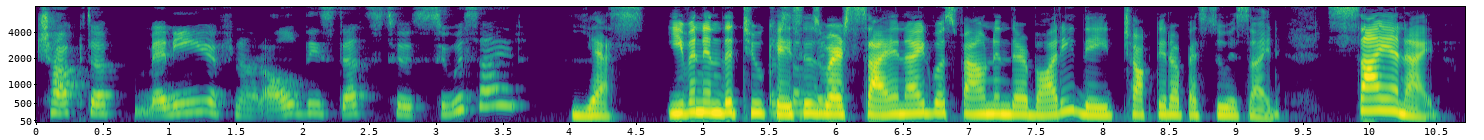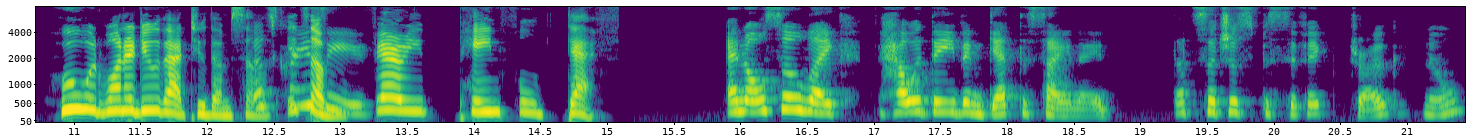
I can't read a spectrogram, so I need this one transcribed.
chalked up many, if not all of these deaths to suicide? Yes. Even in the two cases where cyanide was found in their body, they chalked it up as suicide. Cyanide. Who would want to do that to themselves? It's a very painful death. And also, like, how would they even get the cyanide? That's such a specific drug, no?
